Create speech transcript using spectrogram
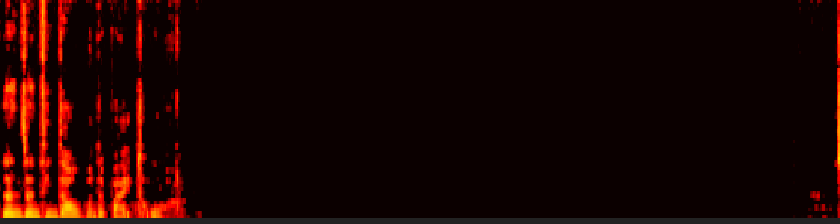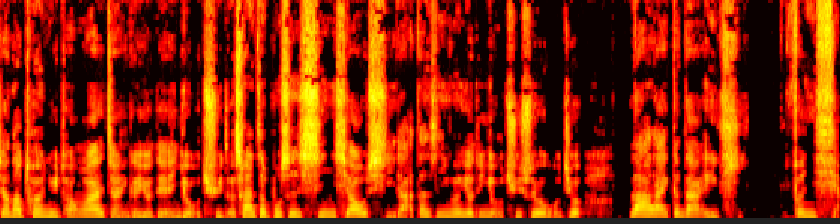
认真听到我们的拜托。讲到推女团，我来讲一个有点有趣的，虽然这不是新消息啦，但是因为有点有趣，所以我就拉来跟大家一起分享。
